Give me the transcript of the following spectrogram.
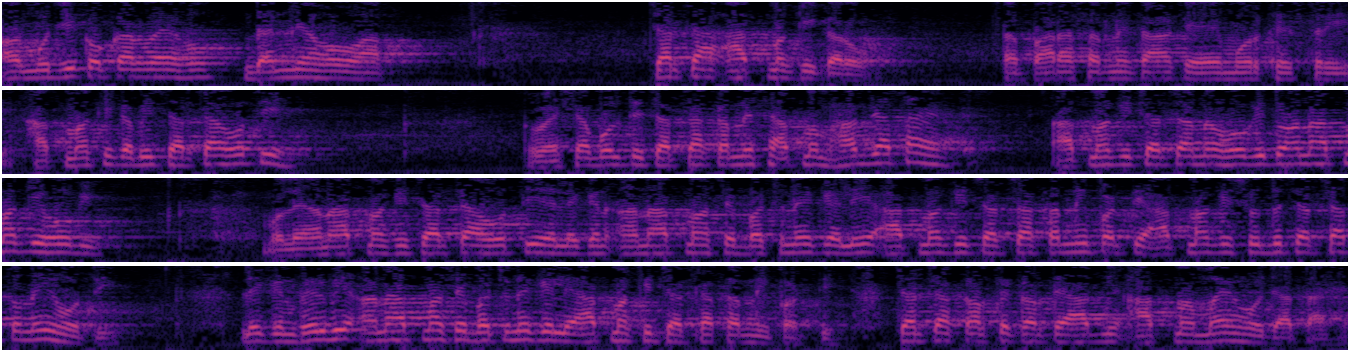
और मुझी को कर रहे हो। धन्य हो आप। चर्चा आत्मा की करो। तब पारासर ने कहा कि मूर्ख स्त्री, आत्मा की कभी चर्चा होती है? तो वैसा बोलती, चर्चा करने से आत्मा भाग जाता है। आत्मा की चर्चा न होगी तो अनात्मा की होगी। बोले, अनात्मा की चर्चा होती है, लेकिन अनात्मा से बचने के लिए आत्मा की चर्चा करनी पड़ती है। आत्मा की शुद्ध चर्चा तो नहीं होती, लेकिन फिर भी अनात्मा से बचने के लिए आत्मा की चर्चा करनी पड़ती। चर्चा करते करते आदमी आत्मामय हो जाता है।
